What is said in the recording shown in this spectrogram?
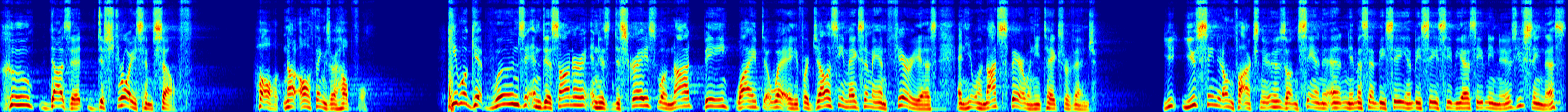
who does it destroys himself. Paul, not all things are helpful. He will get wounds and dishonor, and his disgrace will not be wiped away. For jealousy makes a man furious, and he will not spare when he takes revenge. You, have seen it on Fox News, on CNN, MSNBC, NBC, CBS Evening News. You've seen this.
